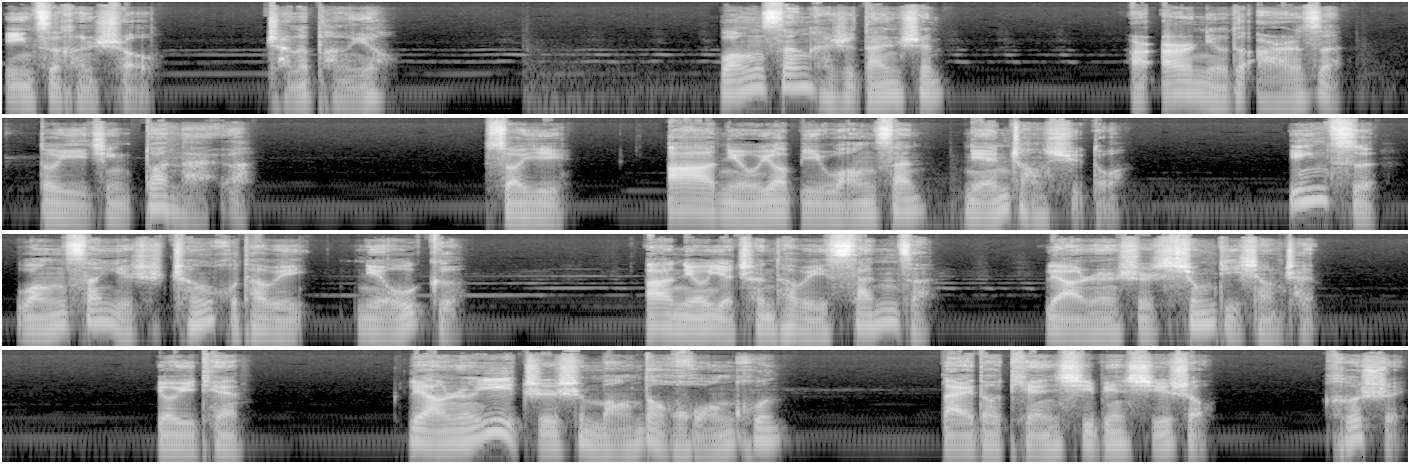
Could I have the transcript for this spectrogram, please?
因此很熟，成了朋友。王三还是单身，而阿牛的儿子都已经断奶了，所以阿牛要比王三年长许多，因此王三也是称呼他为牛哥，阿牛也称他为三子，两人是兄弟相称。有一天，两人一直是忙到黄昏。来到田溪边洗手、喝水。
